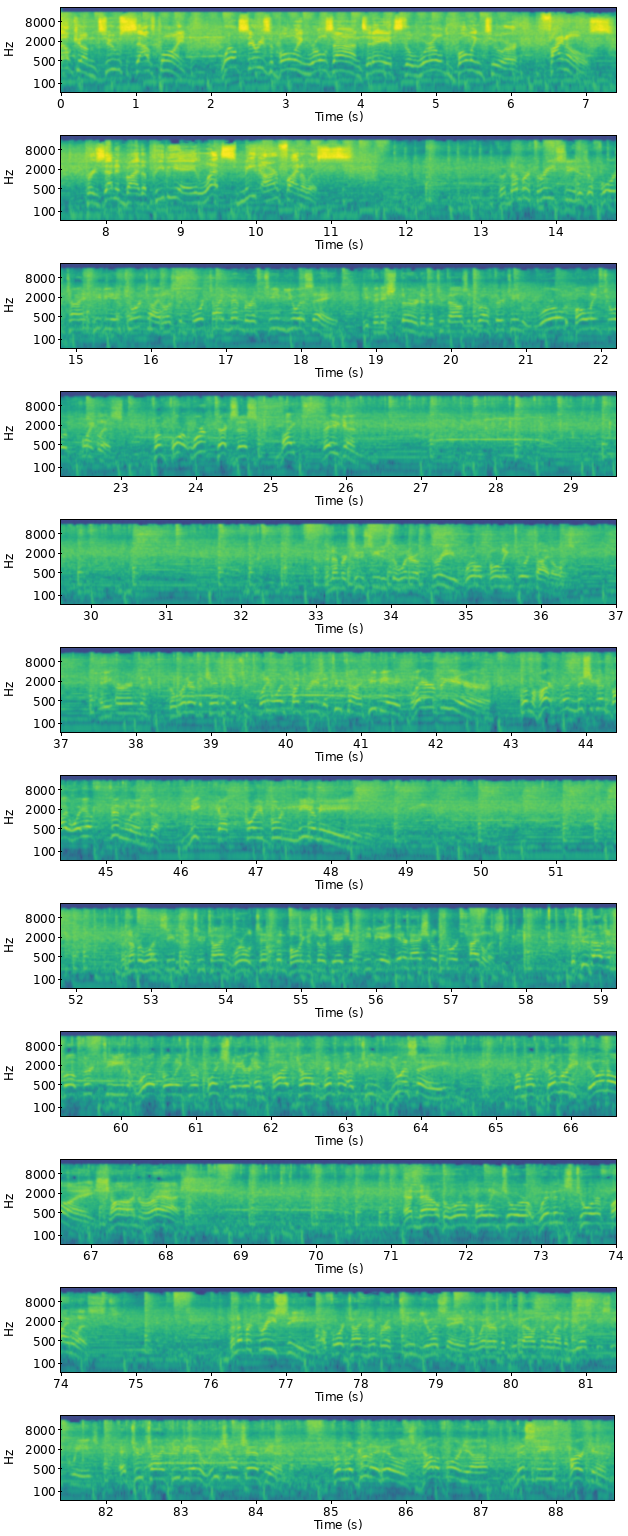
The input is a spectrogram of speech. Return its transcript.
Welcome to South Point. World Series of Bowling rolls on. Today it's the World Bowling Tour Finals. Presented by the PBA, let's meet our finalists. The number three seed is a four-time PBA Tour titleist and four-time member of Team USA. He finished third in the 2012-13 World Bowling Tour point list. From Fort Worth, Texas, Mike Fagan. The number two seed is the winner of three World Bowling Tour titles. And he earned the winner of the championships in 21 countries, a two-time PBA Player of the Year. From Hartland, Michigan, by way of Finland, Mika Koivuniemi. The number one seed is a two-time World 10-Pin Bowling Association PBA International Tour titleist. The 2012-13 World Bowling Tour points leader and five-time member of Team USA from Montgomery, Illinois, Sean Rash. And now the World Bowling Tour Women's Tour finalist. The number three seed, a four-time member of Team USA, the winner of the 2011 USBC Queens and two-time PBA Regional Champion. From Laguna Hills, California, Missy Parkin.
